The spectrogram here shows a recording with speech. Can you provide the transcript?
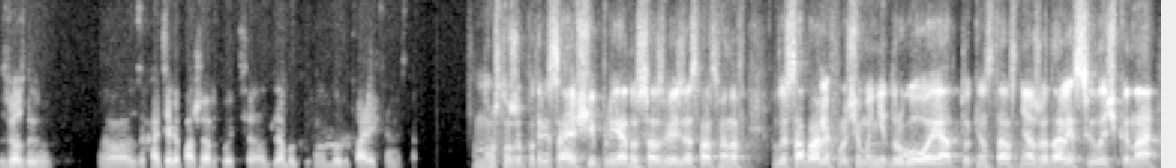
звезды Э, захотели пожертвовать э, для благотворительности. Ну что же, потрясающие плеяду созвездия спортсменов вы собрали, впрочем, и ни другого и от Token Stars не ожидали. Ссылочка на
